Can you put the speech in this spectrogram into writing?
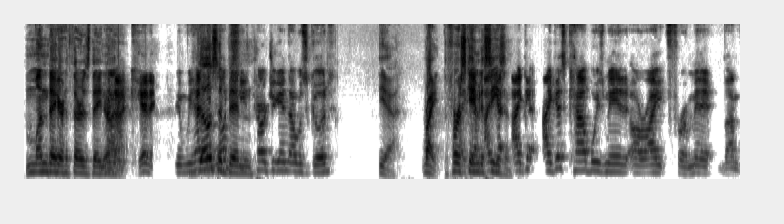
Monday or Thursday You're night. not kidding. I mean, we had Those the have been- Charger game that was good. Yeah, right. The first game of the season. I guess, I guess Cowboys made it all right for a minute um,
